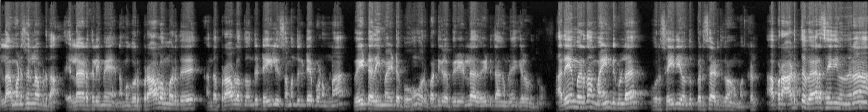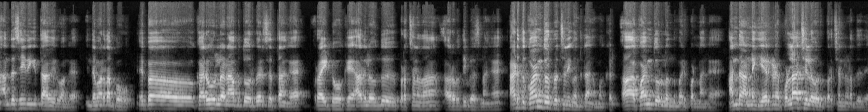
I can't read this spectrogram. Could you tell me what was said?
எல்லா மனுஷங்களும் அப்படி தான் எல்லா இடத்துலையுமே நமக்கு ஒரு ப்ராப்ளம் வருது. அந்த ப்ராப்ளத்தை வந்து டெய்லி சுமந்துக்கிட்டே போனோம்னா வெயிட் அதிகமாகிட்டே போகும். ஒரு பர்டிகுலர் பீரியடில் அது வெயிட் தாங்க முடியாது. கீழே வந்துடும் அதே மாதிரி தான் மைண்டுக்குள்ளே ஒரு செய்தியை வந்து பெருசாக எடுத்துக்குவாங்க மக்கள். அப்புறம் அடுத்த வேறு செய்தி வந்ததுன்னா அந்த செய்திக்கு தாவிடுவாங்க. இந்த மாதிரி தான் போகும். இப்போ கரூரில் நாற்பத்தோரு பேர் செத்தாங்க. ரைட் ஓகே அதில் வந்து பிரச்சனை தான் அவரை பற்றி பேசுனாங்க. அடுத்து கோயம்புத்தூர் பிரச்சனைக்கு வந்துட்டாங்க மக்கள். ஆ கோயம்புத்தூரில் இந்த மாதிரி பண்ணாங்க. அந்த அன்னைக்கு ஏற்கனவே பொள்ளாச்சியில் ஒரு பிரச்சனை நடந்தது.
